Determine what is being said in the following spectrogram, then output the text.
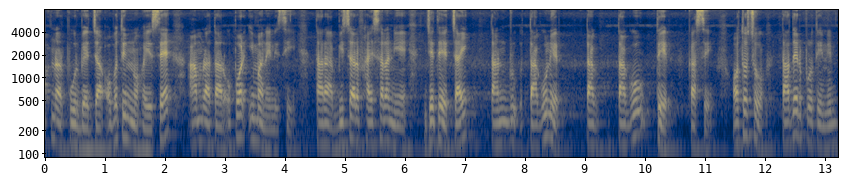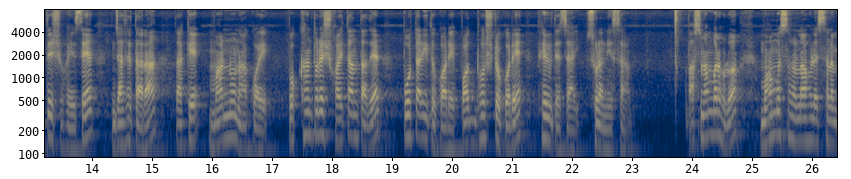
আপনার পূর্বে যা অবতীর্ণ হয়েছে, আমরা তার ওপর ইমান এনেছি। তারা বিচার ফায়সালা নিয়ে যেতে চাই তান্ডু, তাগুনের তাগুতের কাছে। অথচ তাদের প্রতি নির্দেশ হয়েছে যাতে তারা তাকে মান্য না করে। পক্ষান্তরে শয়তান তাদের প্রতারিত করে পথভ্রষ্ট করে ফেলতে চায়। সুরানিসা পাঁচ নম্বর হলো, মোহাম্মদ সাল্লাহ সাল্লাম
